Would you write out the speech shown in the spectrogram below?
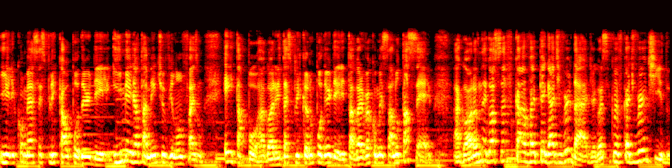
e ele começa a explicar o poder dele. E imediatamente o vilão faz um: Eita porra, agora ele tá explicando o poder dele, então agora ele vai começar a lutar sério. Agora o negócio vai, ficar, vai pegar de verdade, agora isso aqui vai ficar divertido.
